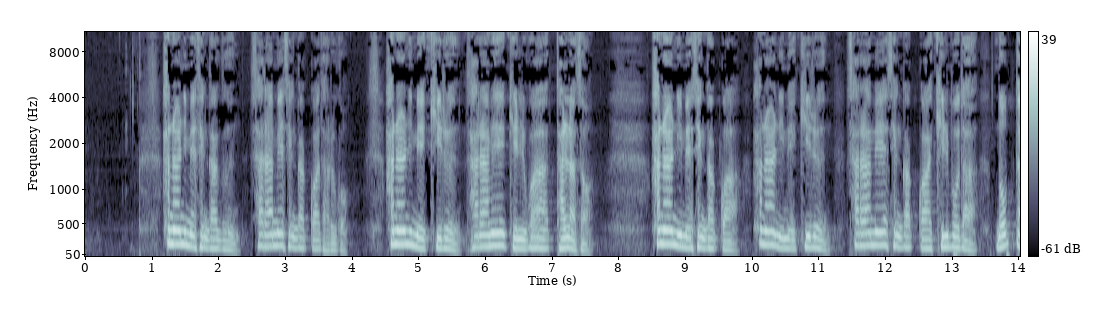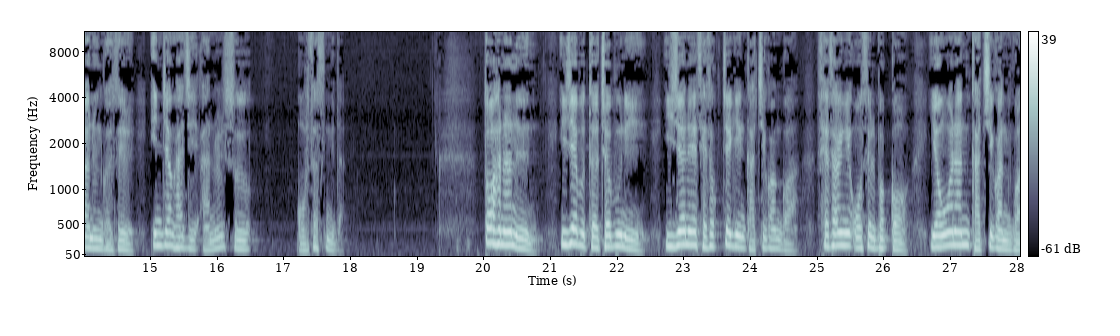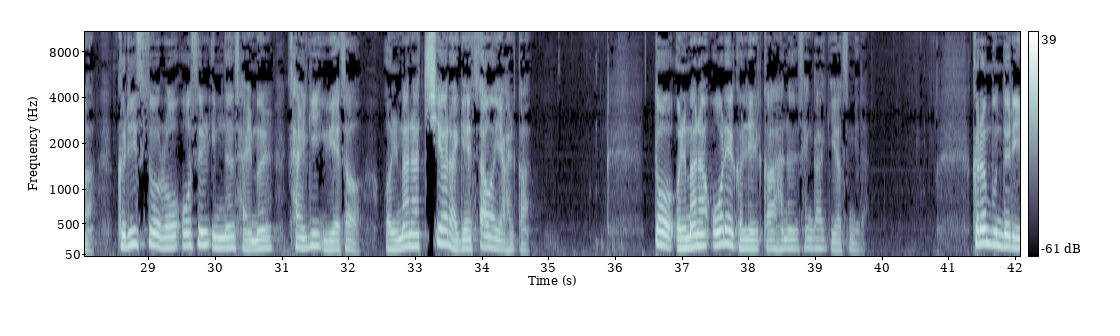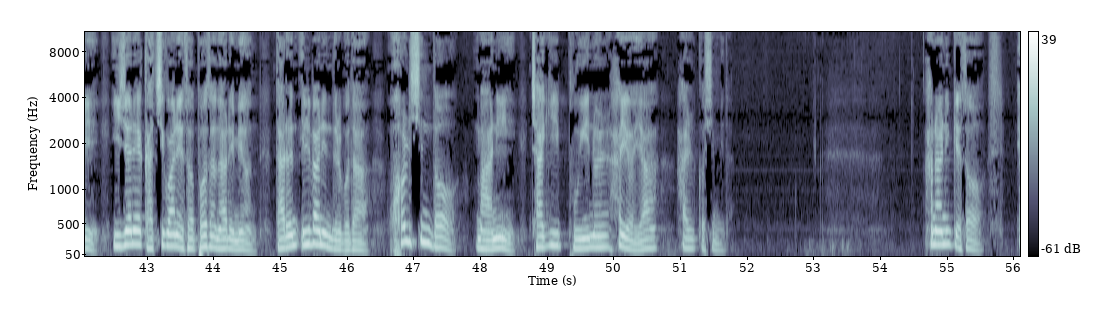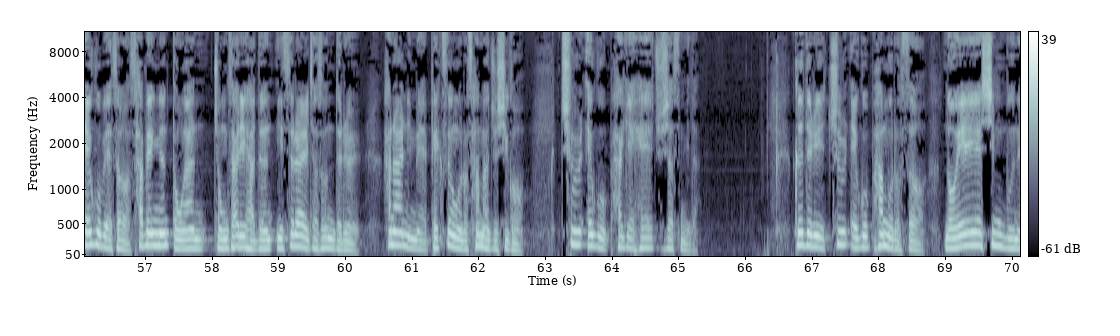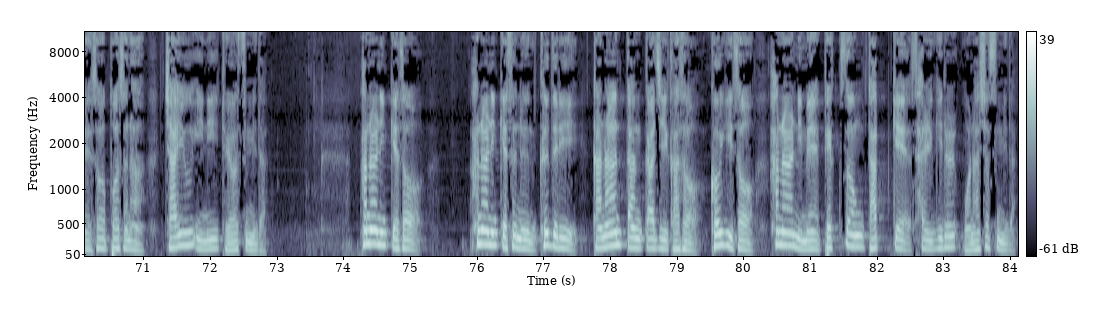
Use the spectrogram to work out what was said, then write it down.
하나님의 생각은 사람의 생각과 다르고 하나님의 길은 사람의 길과 달라서 하나님의 생각과 하나님의 길은 사람의 생각과 길보다 높다는 것을 인정하지 않을 수 없었습니다. 또 하나는 이제부터 저분이 이전의 세속적인 가치관과 세상의 옷을 벗고 영원한 가치관과 그리스도로 옷을 입는 삶을 살기 위해서 얼마나 치열하게 싸워야 할까? 또 얼마나 오래 걸릴까 하는 생각이었습니다. 그런 분들이 이전의 가치관에서 벗어나려면 다른 일반인들보다 훨씬 더 많이 자기 부인을 하여야 할 것입니다. 하나님께서 애굽에서 400년 동안 종살이 하던 이스라엘 자손들을 하나님의 백성으로 삼아 주시고 출애굽하게 해 주셨습니다. 그들이 출애굽함으로써 노예의 신분에서 벗어나 자유인이 되었습니다. 하나님께서 하나님께서는 그들이 가나안 땅까지 가서 거기서 하나님의 백성답게 살기를 원하셨습니다.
